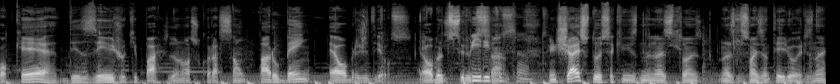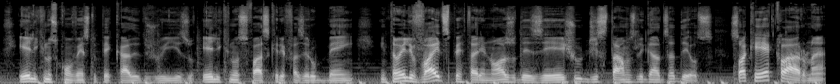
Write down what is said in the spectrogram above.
qualquer desejo que parte do nosso coração para o bem é obra de Deus, é obra do Espírito, Espírito Santo. Santo. A gente já estudou isso aqui nas lições, nas lições anteriores, né? Ele que nos convence do pecado e do juízo, ele que nos faz querer fazer o bem. Então ele vai despertar em nós o desejo de estarmos ligados a Deus. Só que aí é claro, né?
